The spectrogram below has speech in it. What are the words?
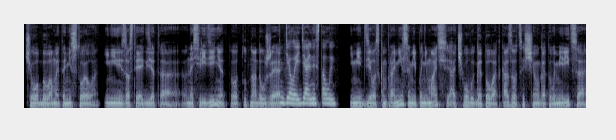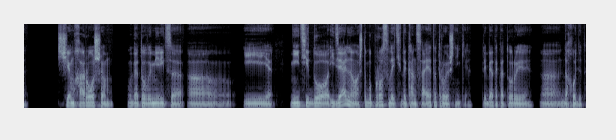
чего бы вам это ни стоило, и не застрять где-то на середине, то тут надо уже Делай идеальные столы. иметь дело с компромиссами и понимать, от чего вы готовы отказываться, с чем вы готовы мириться, с чем хорошим вы готовы мириться а, и не идти до идеального, чтобы просто дойти до конца. Это троечники. Ребята, которые а, доходят.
